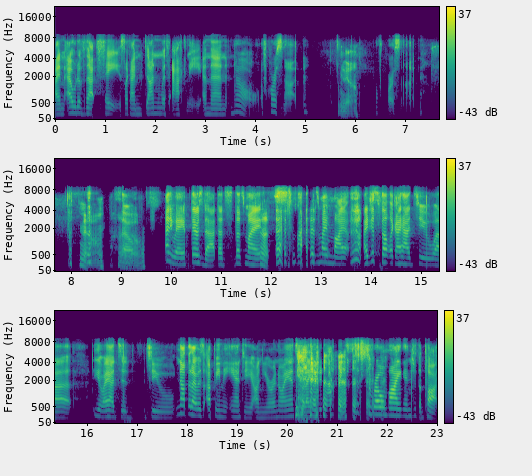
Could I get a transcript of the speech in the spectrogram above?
I'm out of that phase. Like I'm done with acne. And then no, of course not. Yeah. Of course not. No. So. Anyway, there's that. That's that's my That's- that's my that's my my I just felt like I had to uh you know, I had to to not that I was upping the ante on your annoyance, but I needed, to throw mine into the pot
